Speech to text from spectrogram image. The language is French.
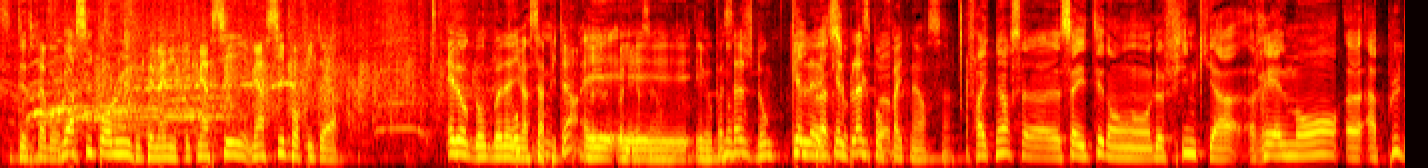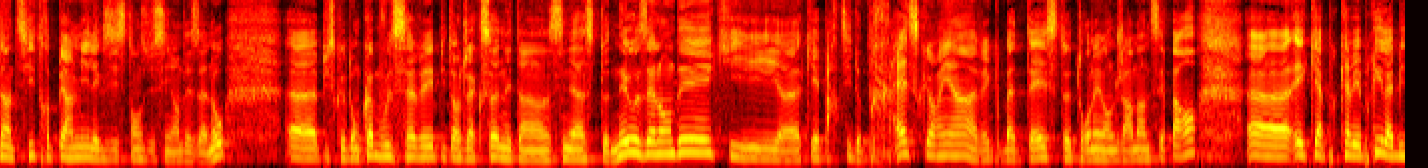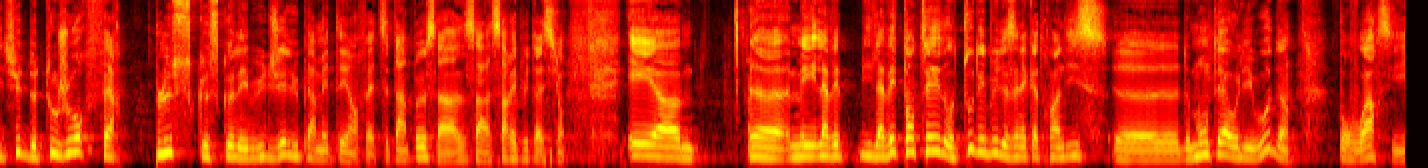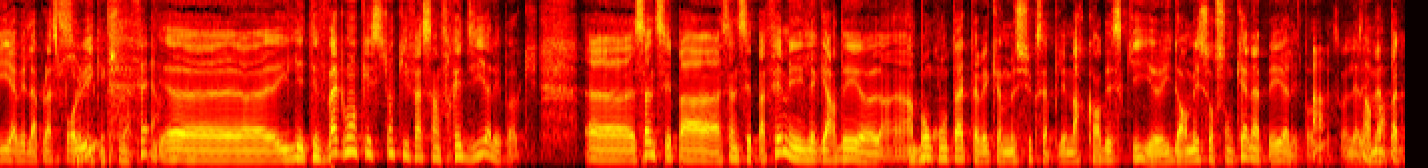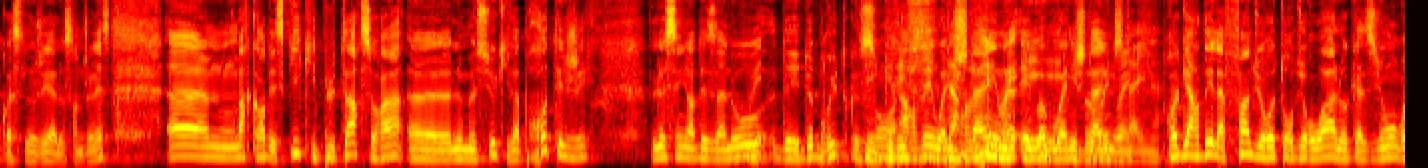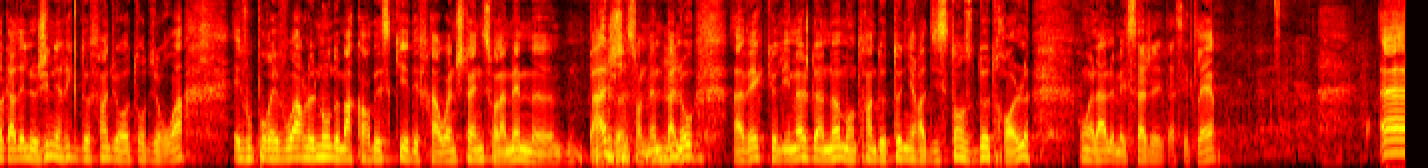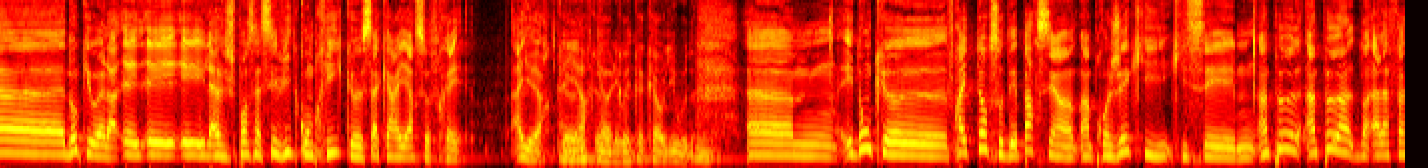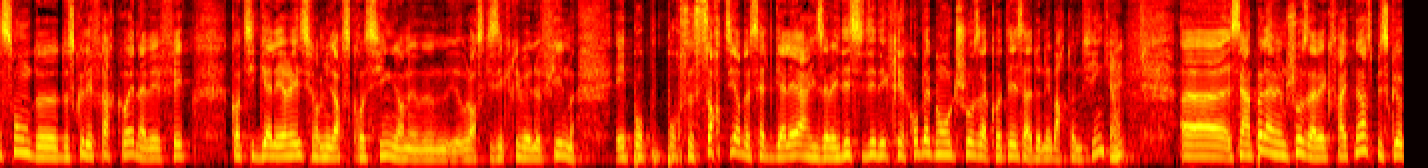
C'était très beau. Merci pour lui. C'était magnifique. Merci, merci pour Peter. Et donc, donc bon anniversaire Peter. Et, bon anniversaire. et, et au passage, donc, quelle quelle, place quelle place pour euh, Frighteners? Frighteners, ça, ça a été dans le film qui a réellement, euh, à plus d'un titre, permis l'existence du Seigneur des Anneaux, Euh, puisque donc, comme vous le savez, Peter Jackson est un cinéaste néo-zélandais qui euh, qui est parti de presque rien avec Bad Taste, tourné dans le jardin de ses parents, euh, et qui, a- qui avait pris l'habitude de toujours faire plus que ce que les budgets lui permettaient en fait. C'était un peu sa, réputation. Et euh, euh, mais il avait, il avait tenté au tout début des années 90 euh, de monter à Hollywood pour voir s'il y avait de la place pour lui. quelque chose à faire. Euh, il était vaguement question qu'il fasse un Freddy à l'époque. Euh, ça ne s'est pas, ça ne s'est pas fait, mais il a gardé euh, un bon contact avec un monsieur qui s'appelait Marc Cordeski. Il dormait sur son canapé à l'époque. Ah, qu'on n'avait même pas de quoi se loger à Los Angeles. Euh, Marc Cordeski, qui plus tard sera le monsieur qui va protéger le Seigneur des Anneaux Oui. des deux brutes que Des sont Harvey Weinstein ouais, et, et- Bob et Bob Weinstein. ouais. Regardez la fin du Retour du Roi à l'occasion, regardez le générique de fin du Retour du Roi, et vous pourrez voir le nom de Marc Ordeski et des frères Weinstein sur la même euh, page, sur le même panneau, avec l'image d'un homme en train de tenir à distance deux trolls. Voilà, le message est assez clair. Euh, donc voilà, et, et- et il a, je pense, assez vite compris que sa carrière se ferait ailleurs qu'à Hollywood. que- qu'à Hollywood. Euh, et donc, euh, Frighteners, au départ, c'est un, un projet qui, qui s'est un peu, un peu à la façon de, de ce que les frères Cohen avaient fait quand ils galéraient sur Miller's Crossing, euh, lorsqu'ils écrivaient le film. Et pour, pour se sortir de cette galère, ils avaient décidé d'écrire complètement autre chose à côté. Ça a donné Barton Fink. Euh, c'est un peu la même chose avec Frighteners, puisque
